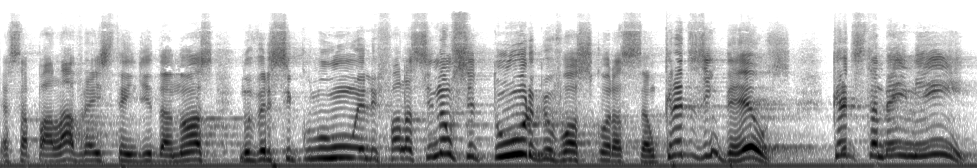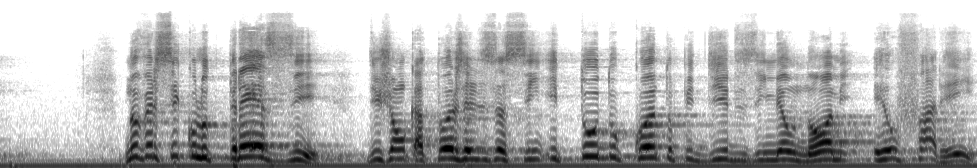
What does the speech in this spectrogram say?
essa palavra é estendida a nós. No versículo 1 ele fala assim: Não se turbe o vosso coração, credes em Deus, credes também em mim. No versículo 13 de João 14, ele diz assim: E tudo quanto pedires em meu nome, eu farei,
